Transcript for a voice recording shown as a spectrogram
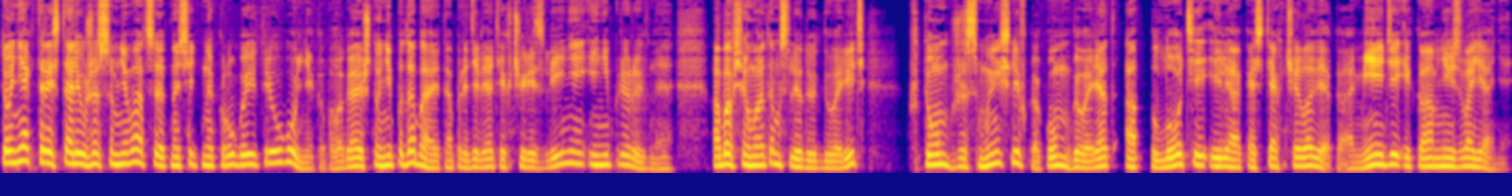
то некоторые стали уже сомневаться относительно круга и треугольника, полагая, что не подобает определять их через линии и непрерывное. Обо всем этом следует говорить в том же смысле, в каком говорят о плоти или о костях человека, о меди и камне изваяния.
